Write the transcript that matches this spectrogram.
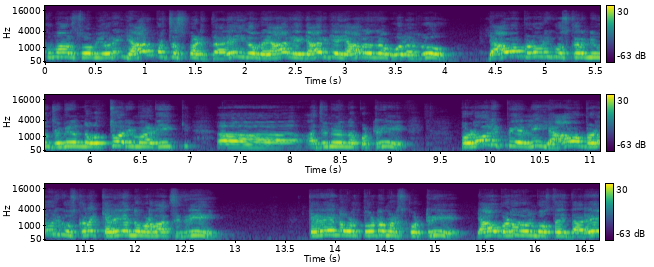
ಕುಮಾರಸ್ವಾಮಿ ಅವರೇ ಯಾರು ಪರ್ಚೇಸ್ ಮಾಡಿದ್ದಾರೆ? ಈಗ ಅವ್ರು ಯಾರು ಯಾರಿಗೆ ಯಾರಾದ್ರ ಓನರು ಯಾವ ಬಡವರಿಗೋಸ್ಕರ ನೀವು ಜಮೀನನ್ನು ಒತ್ತುವರಿ ಮಾಡಿ ಆ, ಜಮೀನನ್ನು ಕೊಟ್ರಿ? ಪಡೋಲಿಪಿಯಲ್ಲಿ ಯಾವ ಬಡವರಿಗೋಸ್ಕರ ಕೆರೆಯನ್ನು ಒಡೆದಾಕ್ಸಿದ್ರಿ? ಕೆರೆಯನ್ನು ಒಡೆದು ತೋಟ ಮಾಡಿಸ್ಕೊಟ್ರಿ? ಯಾವ ಬಡವರು ಅನುಭವಿಸ್ತಾ ಇದ್ದಾರೆ?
